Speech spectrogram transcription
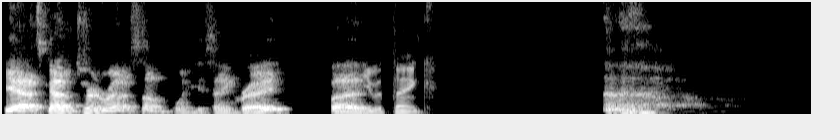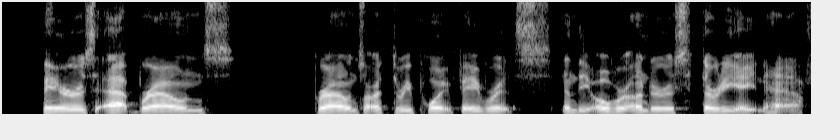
Yeah, it's got to turn around at some point. You think, right? But You would think. Bears at Browns. Browns are three point favorites, and the over under is 38 and a half.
